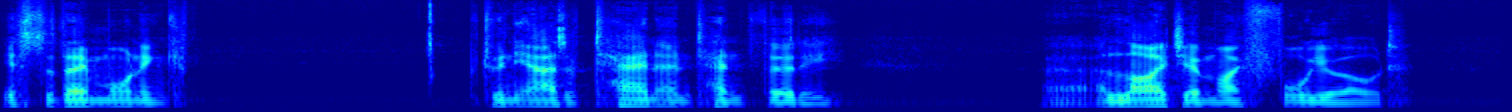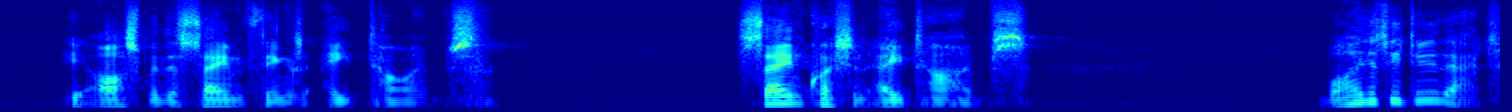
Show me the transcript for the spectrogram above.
Yesterday morning, between the hours of 10 and 10.30, uh, Elijah, my four-year-old, he asked me the same things eight times. Same question eight times. Why does he do that?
